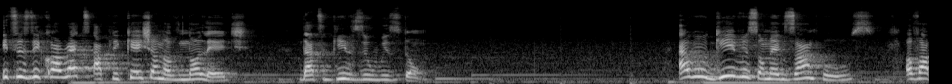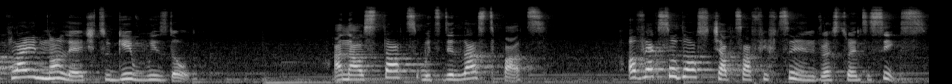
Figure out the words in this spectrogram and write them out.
it is the correct application of knowledge that gives you wisdom. I will give you some examples of applying knowledge to give wisdom. And I'll start with the last part of Exodus chapter 15, verse 26,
